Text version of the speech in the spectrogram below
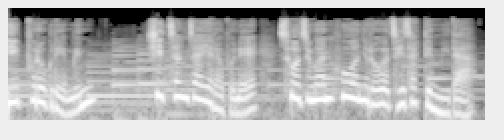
이 프로그램은 시청자 여러분의 소중한 후원으로 제작됩니다.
